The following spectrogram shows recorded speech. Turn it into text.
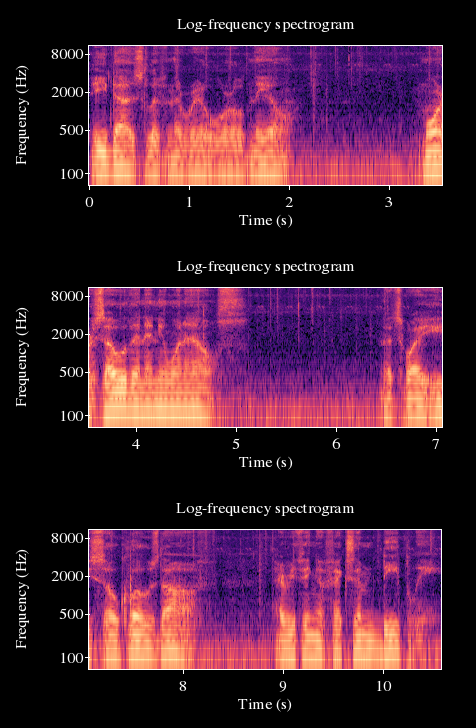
He does live in the real world, Neil. More so than anyone else. That's why he's so closed off. Everything affects him deeply.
